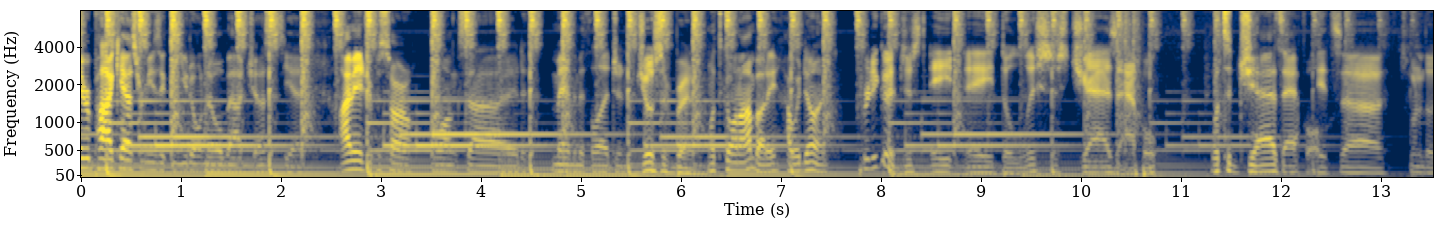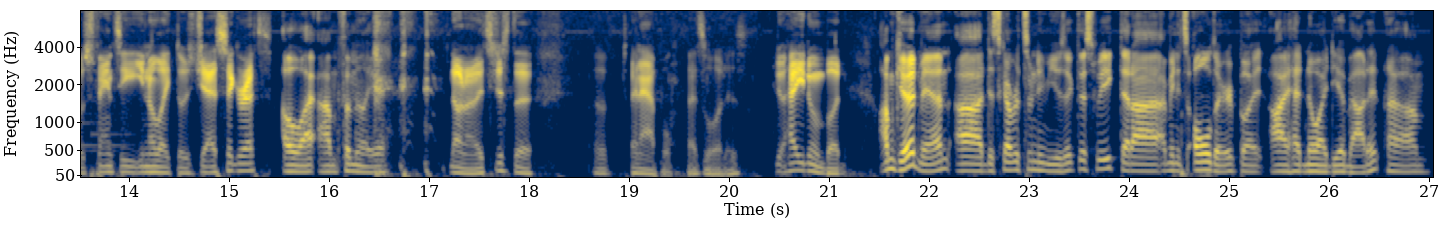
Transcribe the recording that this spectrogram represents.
Favorite podcast for music that you don't know about just yet. I'm Andrew Pissarro alongside man, the myth, legend. Joseph Brennan. What's going on, buddy? How we doing? Pretty good. Just ate a delicious jazz apple. What's a jazz apple? It's uh, it's one of those fancy, you know, like those jazz cigarettes. oh, I, I'm familiar. No, no, it's just a, a an apple. That's all it is. How you doing, bud? I'm good, man. Uh, discovered some new music this week that I, I mean, it's older, but I had no idea about it. Um,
